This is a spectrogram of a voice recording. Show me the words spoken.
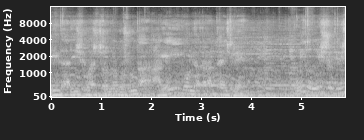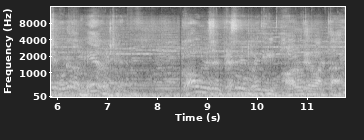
নেতাজি সুভাষচন্দ্র বসু তার আগেই কলকাতার আত্মায় ছিলেন। উনি তো উনিশশো তিরিশে কলকাতার মেয়র হয়েছিলেন। কংগ্রেসের প্রেসিডেন্ট হয়ে তিনি ভারতের আত্মায়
